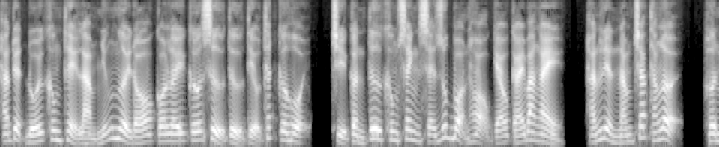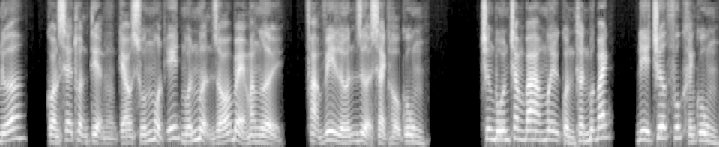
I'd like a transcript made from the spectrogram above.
hắn tuyệt đối không thể làm những người đó có lấy cớ xử tử tiểu thất cơ hội, chỉ cần tư không xanh sẽ giúp bọn họ kéo cái ba ngày, hắn liền nắm chắc thắng lợi, hơn nữa, còn sẽ thuận tiện kéo xuống một ít muốn mượn gió bẻ mang người, phạm vi lớn rửa sạch hậu cung. Chương 430 quần thân bức bách, đi trước Phúc Khánh Cung.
